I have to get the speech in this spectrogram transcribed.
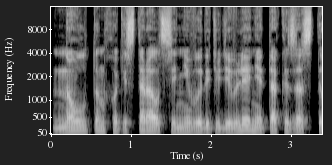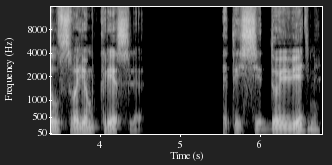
Нолтон хоть и старался не выдать удивления, так и застыл в своем кресле. Этой седой ведьме,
